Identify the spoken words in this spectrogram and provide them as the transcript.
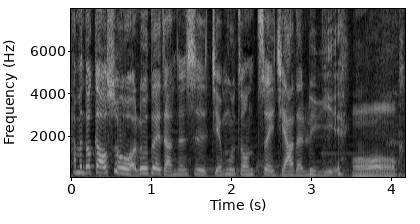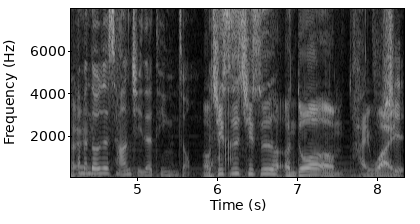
他们都告诉我，陆队长真是节目中最佳的绿叶哦。OK，他们都是长期的听众哦。其实其实很多嗯海外是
